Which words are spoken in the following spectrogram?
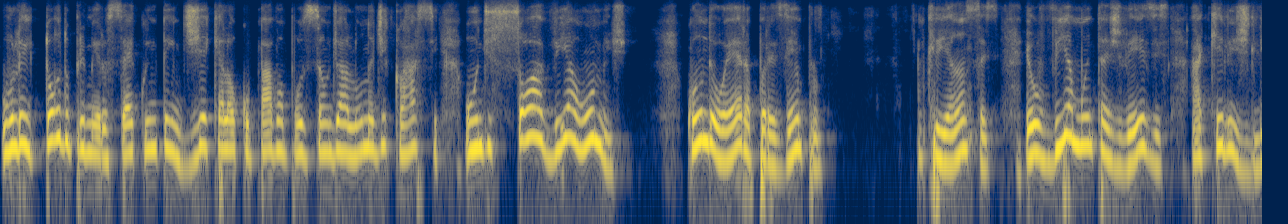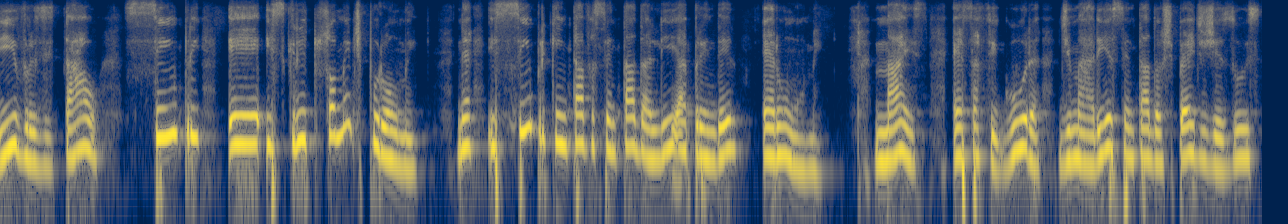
o leitor do primeiro século entendia que ela ocupava uma posição de aluna de classe, onde só havia homens. Quando eu era, por exemplo, crianças, eu via muitas vezes aqueles livros e tal, sempre é, escritos somente por homem, né? E sempre quem estava sentado ali a aprender era um homem. Mas essa figura de Maria sentada aos pés de Jesus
